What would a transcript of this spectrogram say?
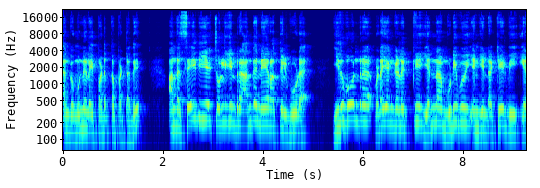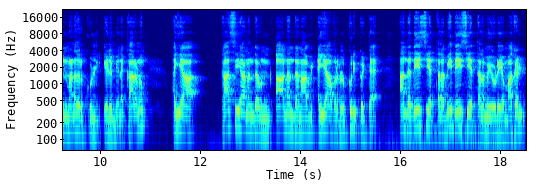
அங்கு முன்னிலைப்படுத்தப்பட்டது. அந்த செய்தியை சொல்லுகின்ற அந்த நேரத்தில் கூட இதுபோன்ற விடயங்களுக்கு என்ன முடிவு என்கின்ற கேள்வி என் மனதிற்குள் எழும்பின காரணம் ஐயா காசி ஆனந்தவன் ஆனந்தன் ஐயா அவர்கள் குறிப்பிட்ட அந்த தேசிய தலைமை தேசிய தலைமையுடைய மகள்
